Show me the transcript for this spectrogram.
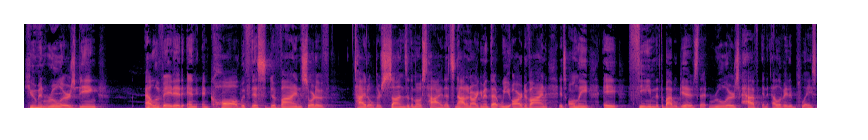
human rulers being elevated and, and called with this divine sort of title. They're sons of the Most High. That's not an argument that we are divine, it's only a theme that the Bible gives that rulers have an elevated place.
